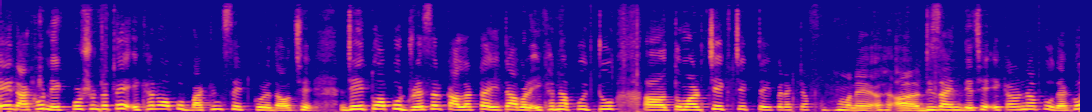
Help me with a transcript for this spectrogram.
এই দেখো নেক পোর্শনটাতে এখানেও আপু বাটন সেট করে দেওয়া আছে। যেহেতু আপু ড্রেসের কালারটা এটা, আবার এখানে আপু একটু তোমার চেক চেক টাইপের একটা মানে ডিজাইন দিয়েছে। এই কারণে আপু, দেখো,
